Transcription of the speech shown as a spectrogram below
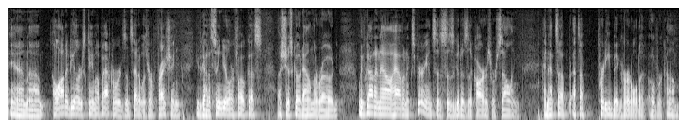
And um, a lot of dealers came up afterwards and said it was refreshing. You've got a singular focus. Let's just go down the road. We've got to now have an experience that's as good as the cars we're selling. And that's a, that's a pretty big hurdle to overcome.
